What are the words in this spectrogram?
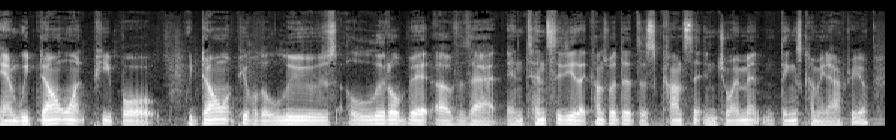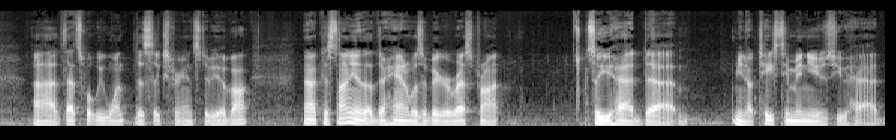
and we don't want people we don't want people to lose a little bit of that intensity that comes with it, this constant enjoyment and things coming after you. Uh, that's what we want this experience to be about. Now, Castagna, on the other hand, was a bigger restaurant, so you had uh, you know tasting menus, you had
